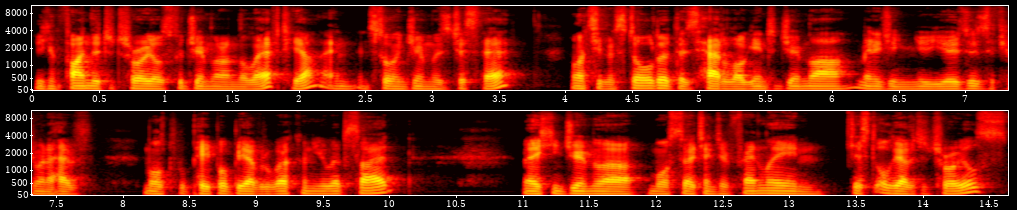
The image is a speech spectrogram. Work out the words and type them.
You can find the tutorials for Joomla on the left here and installing Joomla is just there. Once you've installed it, there's how to log into Joomla, managing new users if you want to have multiple people be able to work on your website making Joomla more search engine friendly and just all the other tutorials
